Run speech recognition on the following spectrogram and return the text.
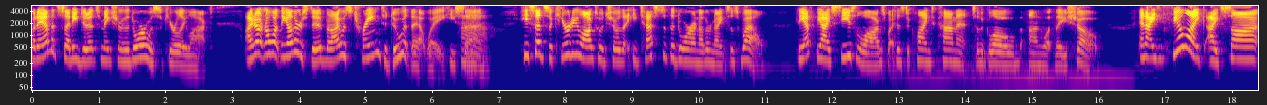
But Abath said he did it to make sure the door was securely locked. I don't know what the others did, but I was trained to do it that way, he said. Hmm. He said security logs would show that he tested the door on other nights as well. The FBI sees the logs but has declined to comment to the Globe on what they show. And I feel like I saw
